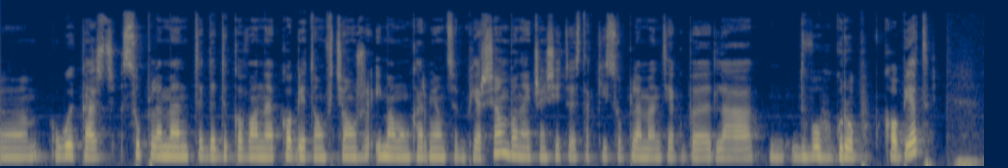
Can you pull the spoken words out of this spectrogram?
łykać suplementy dedykowane kobietom w ciąży i mamom karmiącym piersią, bo najczęściej to jest taki suplement jakby dla dwóch grup kobiet,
